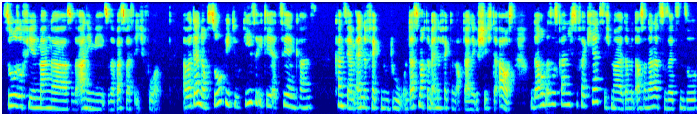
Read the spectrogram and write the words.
so, so vielen Mangas oder Animes oder was weiß ich vor. Aber dennoch, so wie du diese Idee erzählen kannst, kannst ja im Endeffekt nur du. Und das macht im Endeffekt dann auch deine Geschichte aus. Und darum ist es gar nicht so verkehrt, sich mal damit auseinanderzusetzen, so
